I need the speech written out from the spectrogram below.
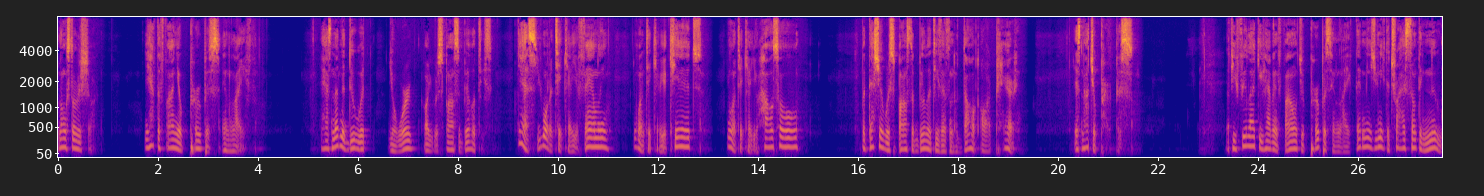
Long story short, you have to find your purpose in life. It has nothing to do with your work or your responsibilities. Yes, you want to take care of your family. You want to take care of your kids. You want to take care of your household. But that's your responsibilities as an adult or a parent. It's not your purpose. If you feel like you haven't found your purpose in life, that means you need to try something new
